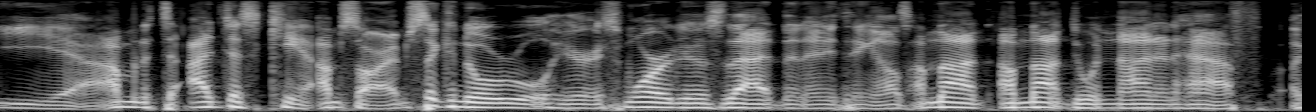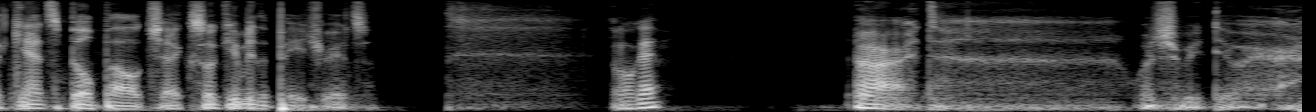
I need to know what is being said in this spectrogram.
yeah, I'm gonna. T- I just can't. I'm sorry. I'm sticking to a rule here. It's more just that than anything else. I'm not. I'm not doing nine and a half against Bill Belichick. So give me the Patriots. Okay. All right. What should we do here?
